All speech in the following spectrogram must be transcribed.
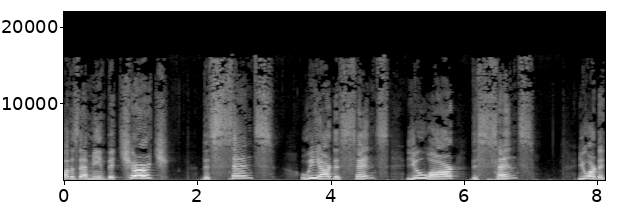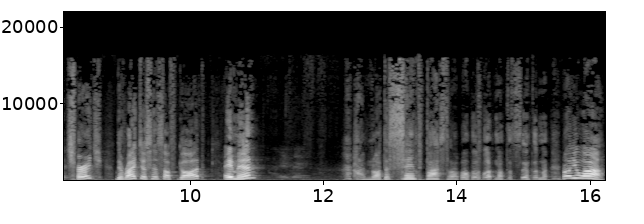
What does that mean? The church the saints we are the saints you are the saints you are the church the righteousness of god amen I'm not a saint, Pastor. I'm not a saint. Not. No, you are.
